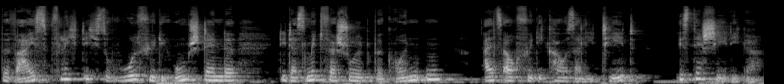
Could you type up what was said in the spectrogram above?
Beweispflichtig sowohl für die Umstände, die das Mitverschulden begründen, als auch für die Kausalität ist der Schädiger.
